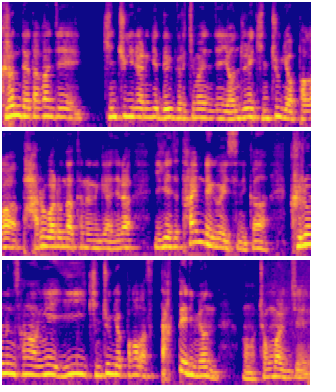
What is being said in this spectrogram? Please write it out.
그런데다가 이제 긴축이라는 게 늘 그렇지만 이제 연준의 긴축 여파가 바로바로 바로 나타나는 게 아니라 이게 이제 타임 레그가 있으니까 그러는 상황에 이 긴축 여파가 와서 딱 때리면 어 정말 이제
